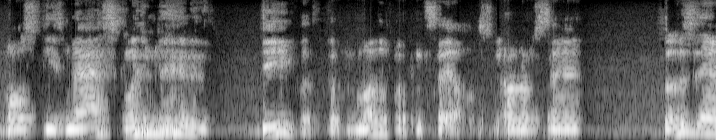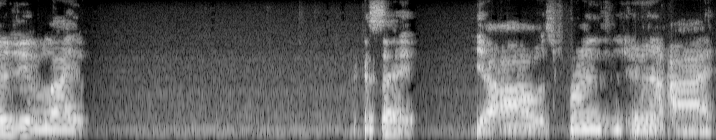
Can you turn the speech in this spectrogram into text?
Most of these masculine men is divas, the motherfucking selves. You know what I'm saying? So this energy of like, like I say, y'all was friends in junior high,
